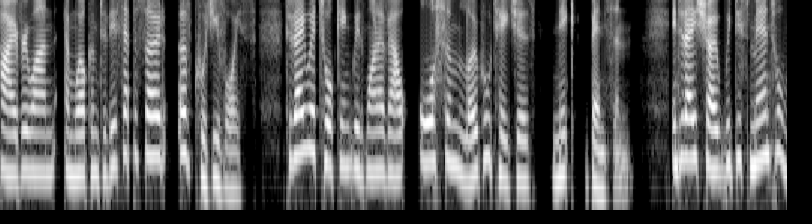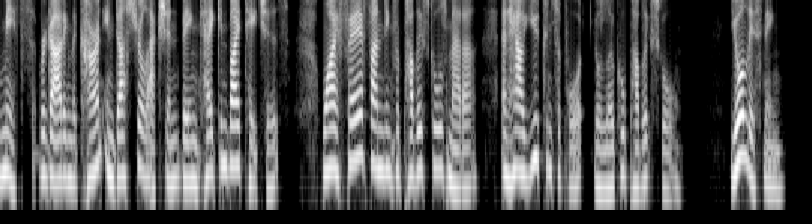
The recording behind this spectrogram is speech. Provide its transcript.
Hi, everyone, and welcome to this episode of Coogee Voice. Today, we're talking with one of our awesome local teachers, Nick Benson. In today's show, we dismantle myths regarding the current industrial action being taken by teachers, why fair funding for public schools matter, and how you can support your local public school. You're listening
